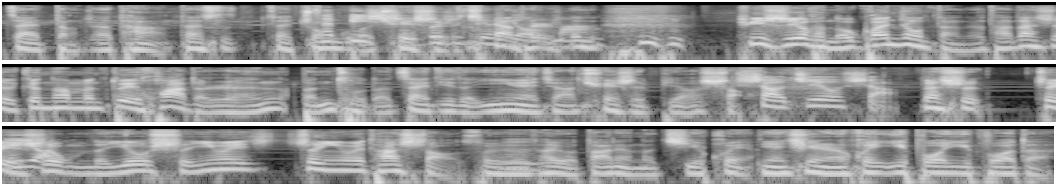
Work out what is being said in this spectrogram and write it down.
在等着他。但是在中国确实是这样的人。确实有很多观众等着他，但是跟他们对话的人，本土的在地的音乐家确实比较少，少之又少。但是这也是我们的优势，因为正因为他少，所以说他有大量的机会，年轻人会一波一波的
